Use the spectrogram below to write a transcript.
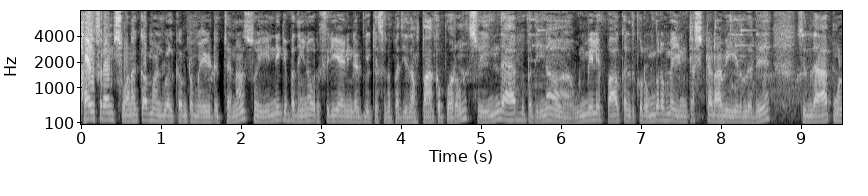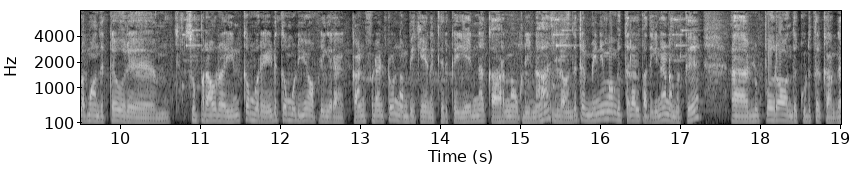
ஹாய் ஃப்ரெண்ட்ஸ் வணக்கம் and welcome to my YouTube channel so இன்றைக்கி பார்த்தீங்கன்னா ஒரு ஃப்ரீ ஏர்னிங் அப்ளிகேஷனை பற்றி தான் பார்க்க போகிறோம் ஸோ இந்த ஆப் பார்த்தீங்கன்னா உண்மையிலே பார்க்குறதுக்கு ரொம்ப ரொம்ப இன்ட்ரெஸ்டடாகவே இருந்தது. ஸோ இந்த ஆப் மூலமாக வந்துட்டு ஒரு சூப்பராக ஒரு இன்கம் ஒரு எடுக்க முடியும் அப்படிங்கிற கான்ஃபிடென்ட்டும் நம்பிக்கை எனக்கு இருக்குது என்ன காரணம் அப்படின்னா இதில் வந்துட்டு மினிமம் வித்ரால் பார்த்தீங்கன்னா நமக்கு முப்பது ரூபா வந்து கொடுத்துருக்காங்க.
